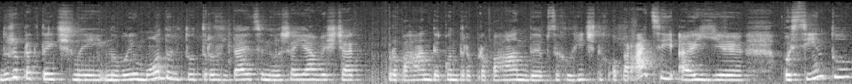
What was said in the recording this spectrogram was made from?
Дуже практичний новий модуль. Тут розглядається не лише явища пропаганди, контрпропаганди, психологічних операцій, а й осінту,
